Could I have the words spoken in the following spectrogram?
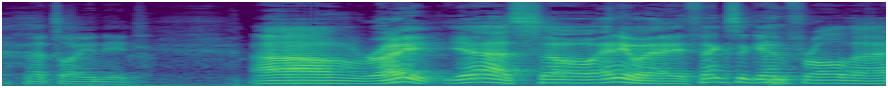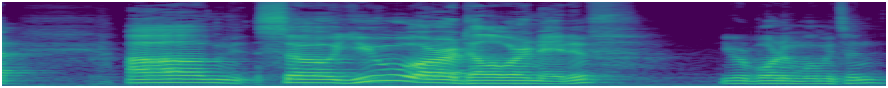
That's all you need. Um, right. Yeah. So anyway, thanks again for all that. Um, so you are a Delaware native. You were born in Wilmington.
